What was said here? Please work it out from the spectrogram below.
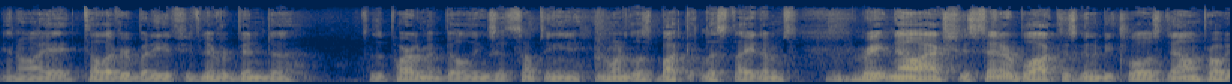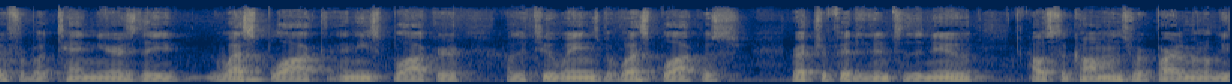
You know, I tell everybody if you've never been to to the Parliament buildings, it's something in one of those bucket list items. Mm-hmm. Right now, actually, the center block is going to be closed down probably for about ten years. The west block and east block are, are the two wings, but west block was retrofitted into the new House of Commons where Parliament will be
